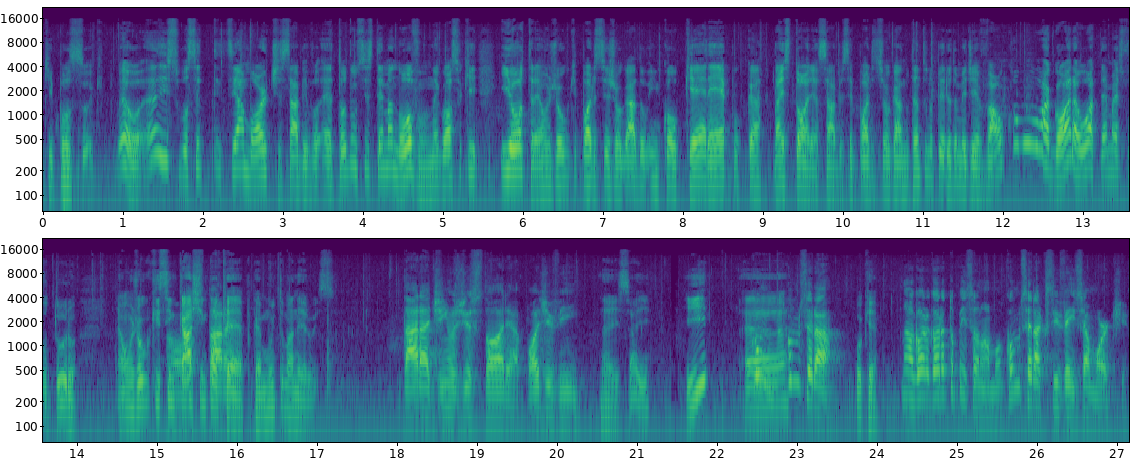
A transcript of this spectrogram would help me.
que possui. que- Meu, é isso, você ser a morte, sabe? É todo um sistema novo, um negócio que. E outra, é um jogo que pode ser jogado em qualquer época da história, sabe? Você pode jogar tanto no período medieval como agora ou até mais futuro. É um jogo que se Nossa, encaixa em qualquer época, é muito maneiro isso. Taradinhos de história, pode vir. É isso aí. E. É... Como, como será? O quê? Não, agora, agora eu tô pensando, Ramon. Como será que se vence a morte?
